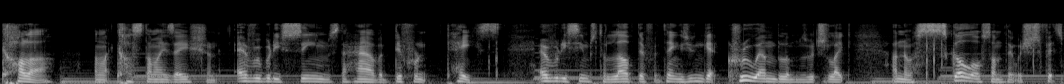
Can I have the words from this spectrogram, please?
color and like customization. Everybody seems to have a different taste. Everybody seems to love different things. You can get crew emblems, which is like, I don't know, a skull or something, which fits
